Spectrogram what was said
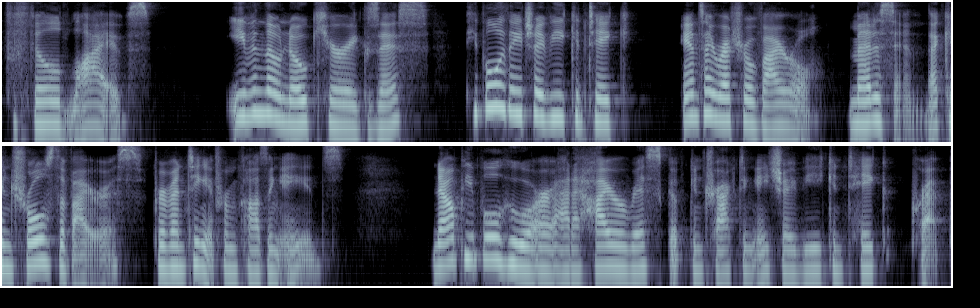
fulfilled lives. Even though no cure exists, people with HIV can take antiretroviral medicine that controls the virus, preventing it from causing AIDS. Now, people who are at a higher risk of contracting HIV can take PrEP,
